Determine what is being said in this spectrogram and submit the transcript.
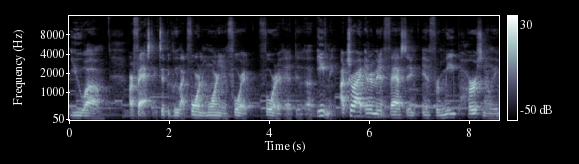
you uh, are fasting typically like four in the morning and four at four at the uh, evening. I tried intermittent fasting and for me personally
